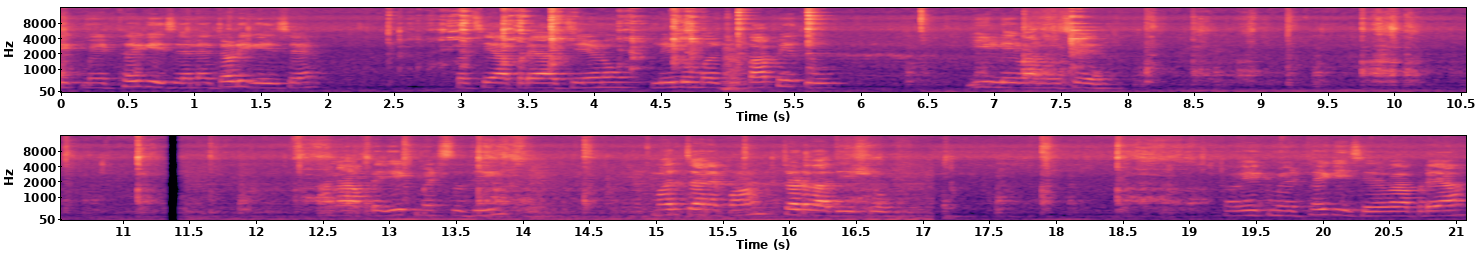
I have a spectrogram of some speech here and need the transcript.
એક મિનિટ થઈ ગઈ છે અને ચડી ગઈ છે. પછી આપણે આ ઝીણું લીલું મરચું કાપ્યું હતું. એ લેવાનું છે. અને આપણે એક મિનિટ સુધી મરચાંને પણ ચડવા દઈશું. એક મિનિટ થઈ ગઈ છે. હવે આપણે આ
